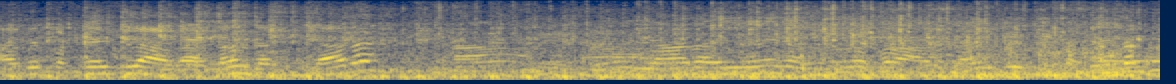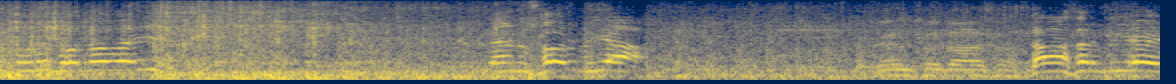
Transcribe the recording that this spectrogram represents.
ਆਦੇ ਪੱਟੇ ਚਲਾ ਕਰਦਾ ਹੁੰਦਾ ਆ? ਹਾਂ ਯਾਦ ਆਈ ਇਹ ਗੱਲ ਦਾ ਫਰਾਕ ਚਾਹੀਦੀ ਅੰਦਰ ਤੂੰ ਥੋੜੀ ਬੋਲੋ ਬਾਈ। 300 ਰੁਪਿਆ 310 10 ਰੁਪਏ।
